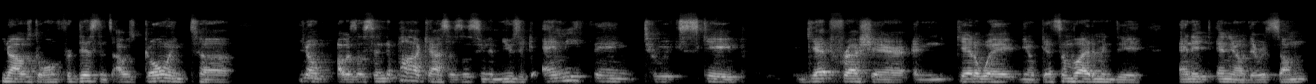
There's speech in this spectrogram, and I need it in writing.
You know, I was going for distance. I was going to, you know, I was listening to podcasts, I was listening to music, anything to escape, get fresh air and get away, you know, get some vitamin D and it and you know there was some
